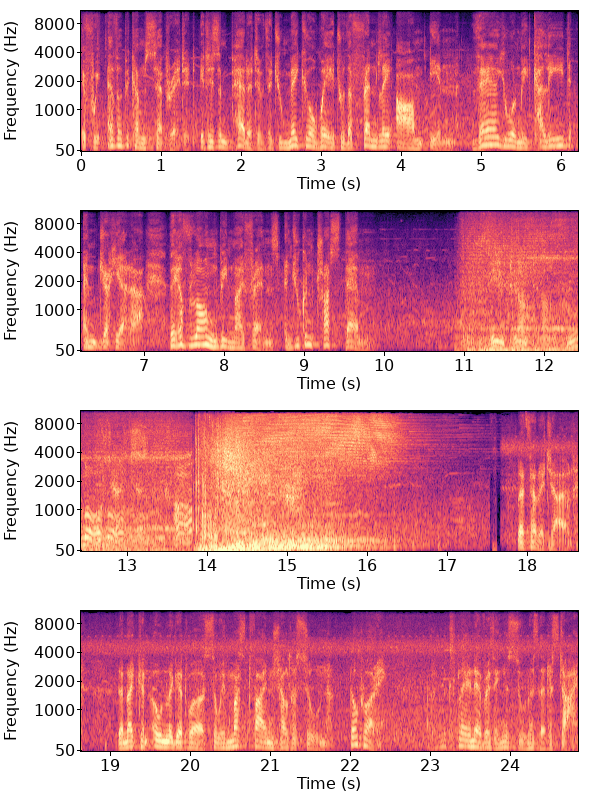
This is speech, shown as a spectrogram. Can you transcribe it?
If we ever become separated, it is imperative that you make your way to the Friendly Arm Inn. There you will meet Khalid and Jaheira. They have long been my friends, and you can trust them. Let's hurry, child. The night can only get worse, so we must find shelter soon. Don't worry. I'll explain everything as soon as there is time.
